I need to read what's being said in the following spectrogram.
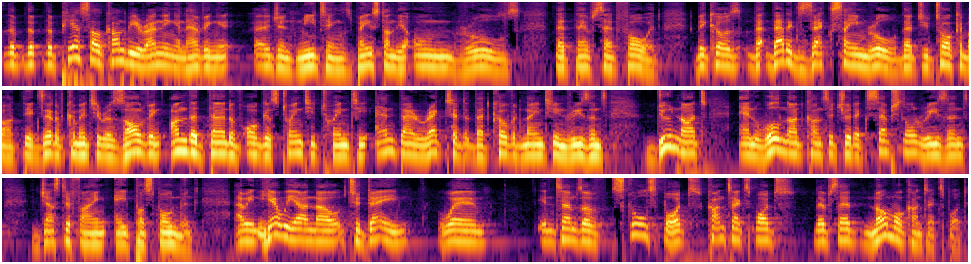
the, the, the PSL can't be running and having urgent meetings based on their own rules that they've set forward. Because that, that exact same rule that you talk about, the executive committee resolving on the 3rd of August 2020 and directed that COVID 19 reasons do not and will not constitute exceptional reasons justifying a postponement. I mean, here we are now today where, in terms of school sport, contact sport, they've said no more contact sport.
